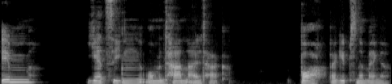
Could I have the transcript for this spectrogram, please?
im jetzigen momentanen Alltag. Boah, da gibt's eine Menge.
